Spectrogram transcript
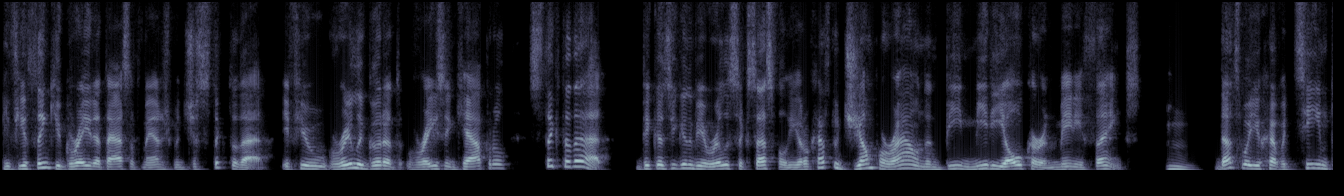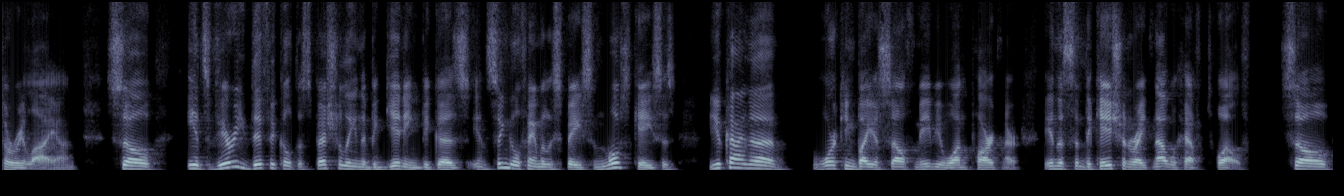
if you think you're great at asset management, just stick to that. If you're really good at raising capital, stick to that because you're going to be really successful. You don't have to jump around and be mediocre in many things. Mm. That's where you have a team to rely on. So it's very difficult, especially in the beginning, because in single family space, in most cases, you kind of working by yourself, maybe one partner. In the syndication right now, we have 12. So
